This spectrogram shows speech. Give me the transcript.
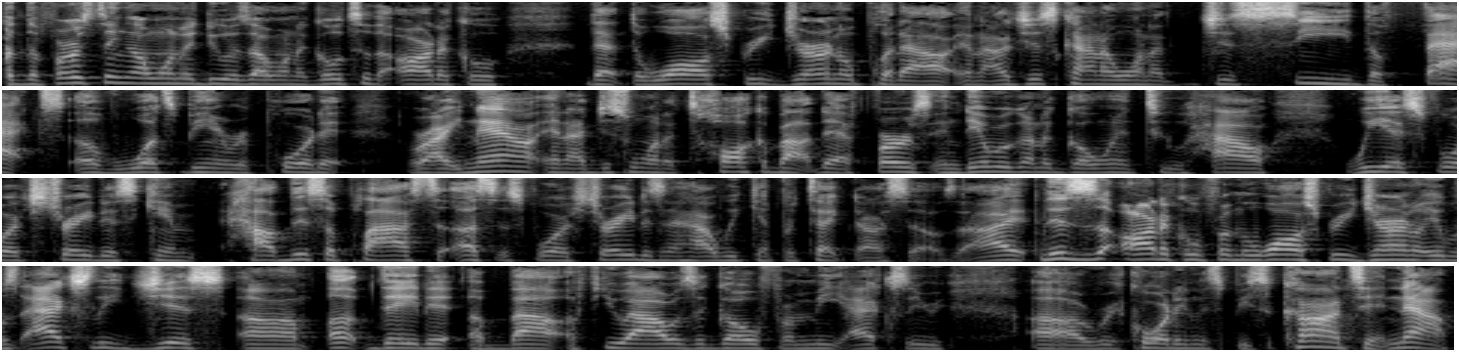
But the first thing I want to do is I want to go to the article that the Wall Street Journal put out, and I just kind of want to just see the facts of what's being reported right now. And I just want to talk about that first, and then we're going to go into how we as forex traders can, how this applies to us as forex traders, and how we can protect ourselves. All right, this is an article from the Wall Street Journal. It was actually just um, updated about a few hours ago from me actually uh, recording this piece of content. Now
